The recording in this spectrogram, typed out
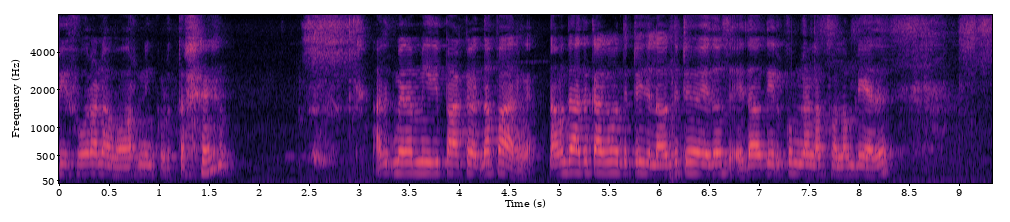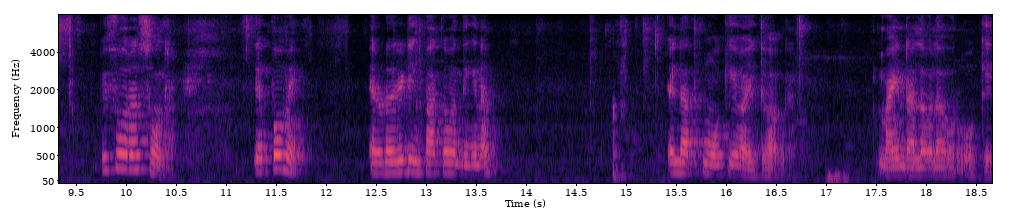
பிஃபோராக நான் வார்னிங் கொடுத்துறேன். அதுக்கு மேலே மீறி பார்க்குறது தான் பாருங்கள் நான் வந்து அதுக்காக வந்துட்டு இதில் வந்துட்டு ஏதோ ஏதாவது இருக்கும்லாம் நான் சொல்ல முடியாது. பிஃபோராக சொல்கிறேன் எப்போவுமே என்னோடய ரீடிங் பார்க்க வந்தீங்கன்னா எல்லாத்துக்கும் ஓகே வாங்கிட்டு வாங்க. மைண்ட் அளவில் ஒரு ஓகே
